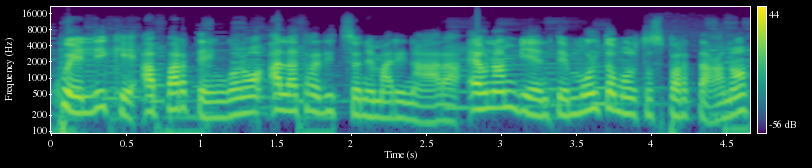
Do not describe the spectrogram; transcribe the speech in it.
quelli che appartengono alla tradizione marinara. È un ambiente molto molto spartano,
